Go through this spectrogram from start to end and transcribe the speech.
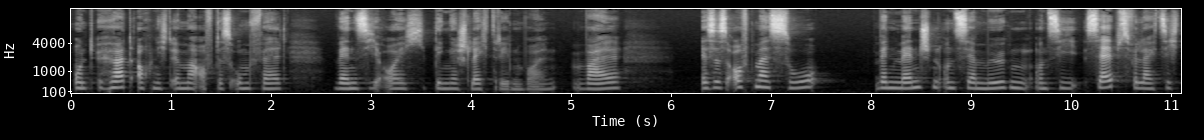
und hört auch nicht immer auf das Umfeld, wenn sie euch Dinge schlecht reden wollen, weil es ist oftmals so, wenn Menschen uns sehr mögen und sie selbst vielleicht sich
